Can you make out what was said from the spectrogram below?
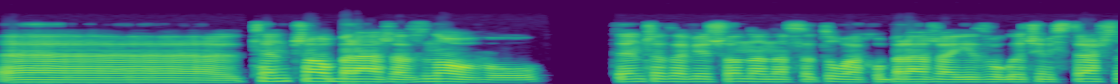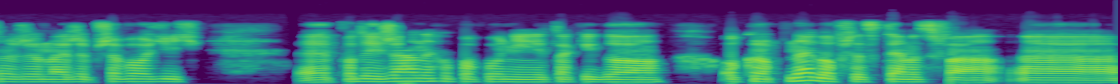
Eee, tęcza obraża znowu, tęcza zawieszona na statuach obraża jest w ogóle czymś strasznym, że należy przewozić e, podejrzanych o popełnienie takiego okropnego przestępstwa e,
